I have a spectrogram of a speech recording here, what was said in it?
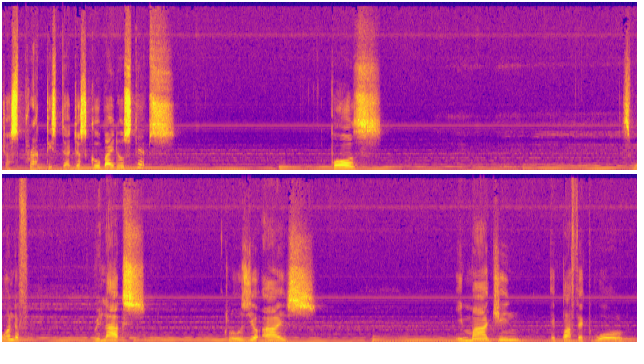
Just practice that. Just go by those steps. Pause. It's wonderful. Relax. Close your eyes. Imagine a perfect world.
